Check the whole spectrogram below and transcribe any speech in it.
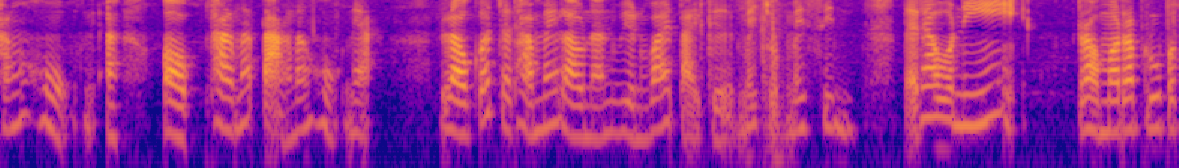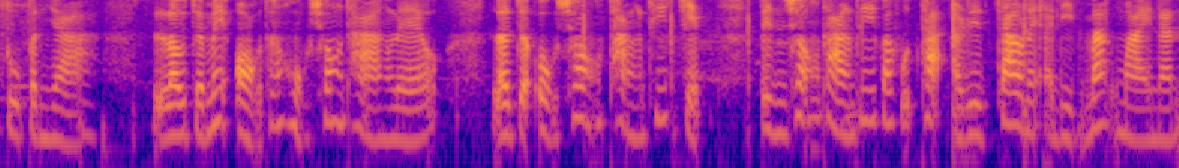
ทั้ง6อะออกทางหน้าต่างทั้ง6เนี่ย เราก็จะทำให้เรานั้นเวียนว่ายตายเกิดไม่จบไม่สิ้น แต่ถ้าวันนี้เรามารับรู้ประตูปัญญา เราจะไม่ออกทั้ง 6 ช่องทางแล้ว เราจะออกช่องทางที่ 7 เป็นช่องทางที่พระพุทธอริยเจ้าในอดีตมากมายนั้น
